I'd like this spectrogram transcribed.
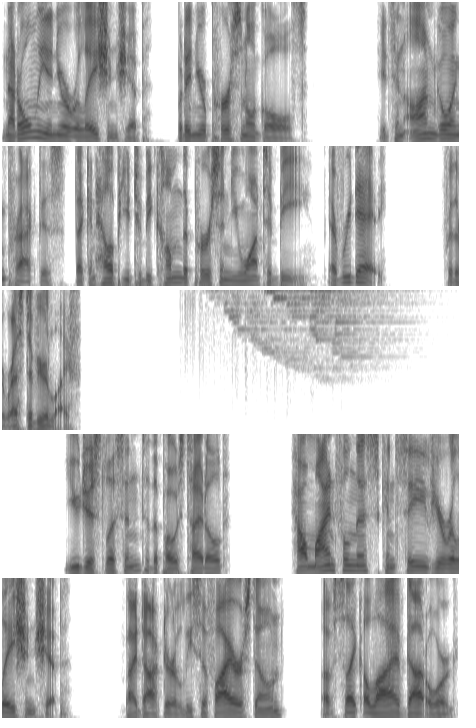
not only in your relationship, but in your personal goals. It's an ongoing practice that can help you to become the person you want to be every day for the rest of your life. You just listened to the post titled, How Mindfulness Can Save Your Relationship by Dr. Lisa Firestone of psychalive.org.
